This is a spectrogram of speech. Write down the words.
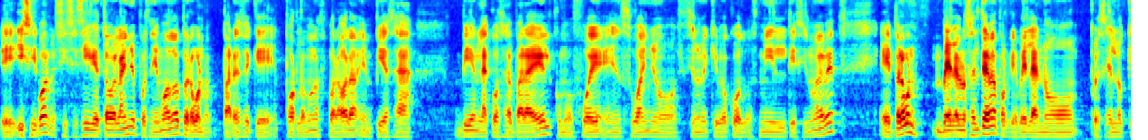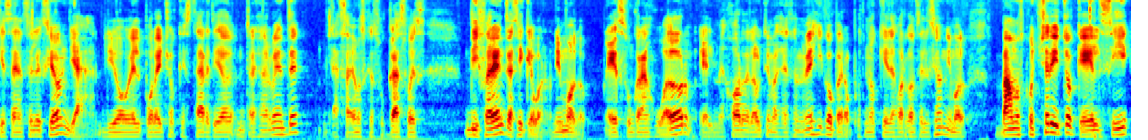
Eh, y si, bueno, si se sigue todo el año, pues ni modo, pero bueno, parece que por lo menos por ahora empieza bien la cosa para él, como fue en su año, si no me equivoco, 2019. Eh, pero bueno, Vela no es el tema, porque Vela no, pues él no quiere estar en selección, ya dio él por hecho que está retirado internacionalmente, ya sabemos que su caso es diferente, así que bueno, ni modo, es un gran jugador, el mejor de la última selección de México, pero pues no quiere jugar con selección, ni modo. Vamos con Charito, que él sí,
